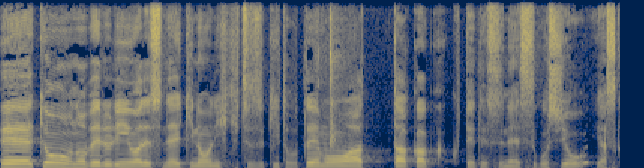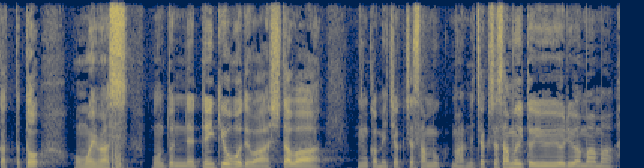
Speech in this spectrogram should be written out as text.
えー、今日のベルリンはですね、昨日に引き続きとても暖かくてですね、過ごしやすかったと思います。本当にね、天気予報では明日は、なんかめちゃくちゃ寒、まあめちゃくちゃ寒いというよりはまあまあ、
